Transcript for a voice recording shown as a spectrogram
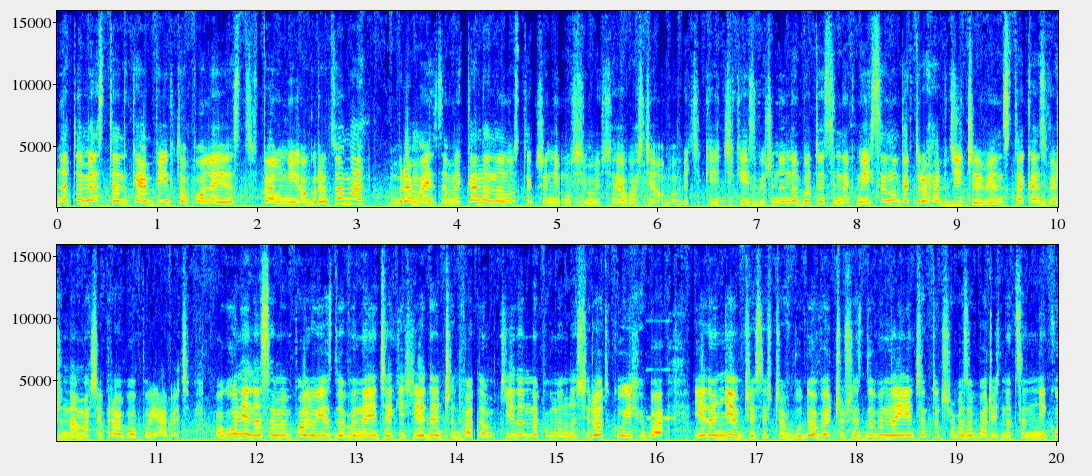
Natomiast ten kemping, to pole jest w pełni ogrodzone, brama jest zamykana na noc, także nie musimy się właśnie obawiać jakiejś dzikiej zwierzyny, no bo to jest jednak miejsce, no tak trochę w dziczy, więc taka zwierzyna ma się prawo pojawiać. Ogólnie na samym polu jest do wynajęcia jakieś jeden czy dwa domki, jeden na pewno na środku i chyba jeden, nie wiem czy jest jeszcze w budowie, czy już jest do wynajęcia, to trzeba zobaczyć na cenniku.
